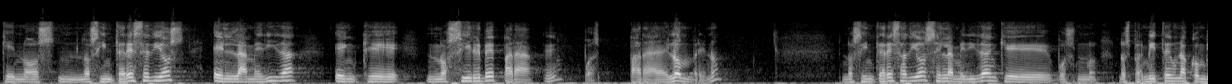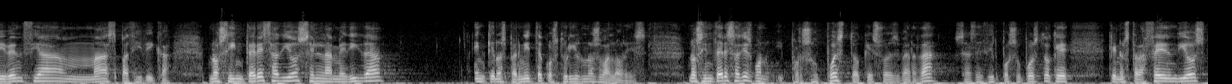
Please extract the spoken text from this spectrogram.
que nos, nos interese Dios en la medida en que nos sirve para, ¿eh? pues, para el hombre, ¿no? Nos interesa Dios en la medida en que pues, nos permite una convivencia más pacífica. Nos interesa Dios en la medida en que nos permite construir unos valores. Nos interesa Dios, bueno, y por supuesto que eso es verdad, o sea, es decir, por supuesto que, nuestra fe en Dios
